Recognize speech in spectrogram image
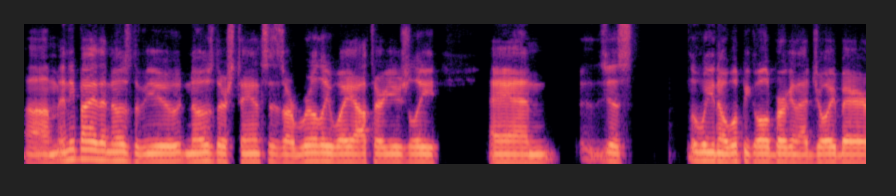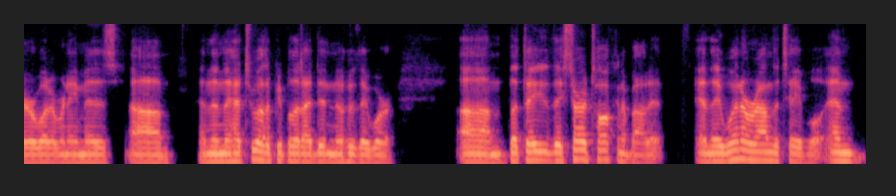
Um, anybody that knows The View knows their stances are really way out there usually, and just you know Whoopi Goldberg and that Joy Bear or whatever name is, um, and then they had two other people that I didn't know who they were, um, but they they started talking about it and they went around the table. And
